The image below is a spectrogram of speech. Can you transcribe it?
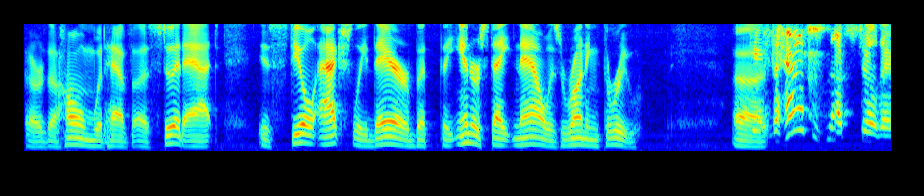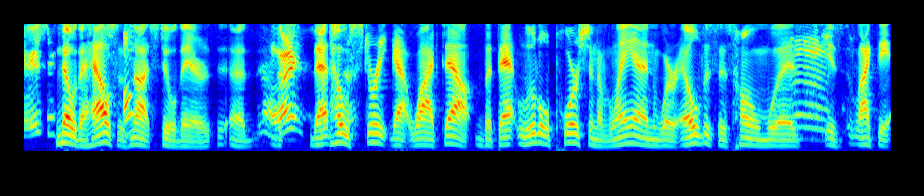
or the home would have uh, stood at, is still actually there, but the interstate now is running through. Uh, yeah, the house is not still there, is it? No, the house is oh. not still there. Uh, no, that whole street got wiped out, but that little portion of land where Elvis's home was mm. is like the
